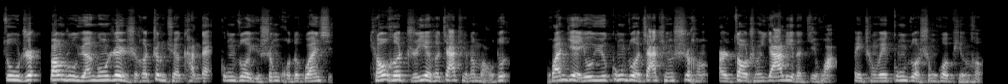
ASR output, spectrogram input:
组织帮助员工认识和正确看待工作与生活的关系，调和职业和家庭的矛盾，缓解由于工作家庭失衡而造成压力的计划，被称为工作生活平衡。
